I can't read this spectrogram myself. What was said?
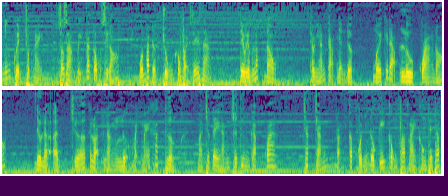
Những quyển trục này rõ ràng bị tác động gì đó, muốn bắt được chúng không phải dễ dàng. Tiêu viêm lắc đầu, theo như hắn cảm nhận được, mấy cái đạo lưu quang đó đều là ẩn chứa cái loại năng lượng mạnh mẽ khác thường mà trước đây hắn chưa từng gặp qua. Chắc chắn đẳng cấp của những đấu kỹ công pháp này không thể thấp.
